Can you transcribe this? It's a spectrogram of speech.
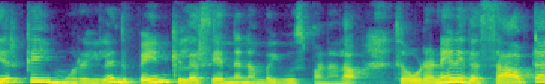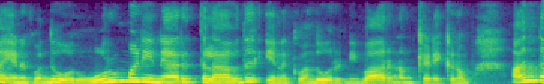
இயற்கை முறையில் இந்த பெயின் கில்லர்ஸ் என்ன நம்ம யூஸ் பண்ணலாம்? ஸோ உடனே இதை சாப்பிட்டா எனக்கு வந்து ஒரு ஒரு மணி நேரத்திலாவது எனக்கு வந்து ஒரு நிவாரணம் கிடைக்கணும். அந்த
